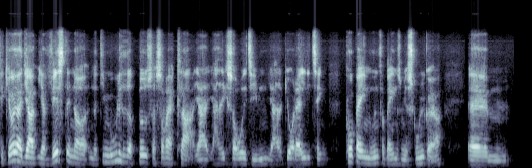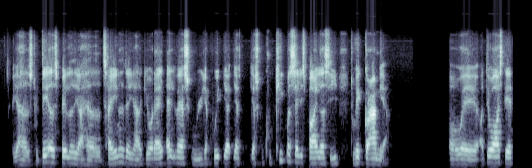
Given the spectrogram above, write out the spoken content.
det gjorde jo, at jeg, jeg vidste, når, når de muligheder bød sig, så var jeg klar. Jeg, jeg havde ikke sovet i timen. Jeg havde gjort alle de ting på banen, uden for banen, som jeg skulle gøre. Øhm, jeg havde studeret spillet, jeg havde trænet det, jeg havde gjort alt, alt hvad jeg skulle. Jeg, kunne, jeg, jeg, jeg skulle kunne kigge mig selv i spejlet og sige, du kan ikke gøre mere. Og, øh, og det var også det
